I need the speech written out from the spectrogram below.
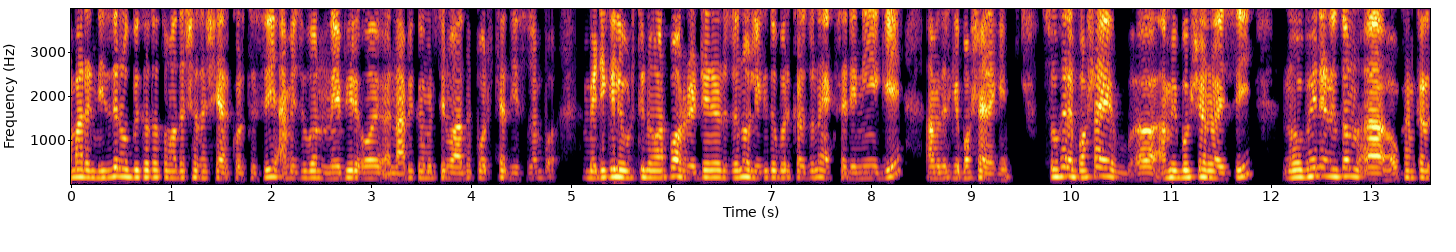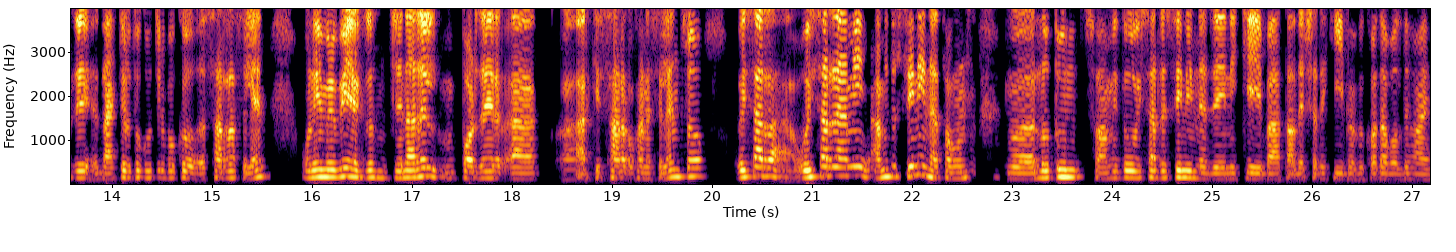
আমার নিজের অভিজ্ঞতা তোমাদের সাথে শেয়ার করতেছি। আমি যখন নেভির নাবিক কমিউনিটির মাধ্যমে পরীক্ষা দিয়েছিলাম, মেডিকেলে উত্তীর্ণ হওয়ার পর রিটেনের জন্য লিখিত পরীক্ষার জন্য এক সাইডে নিয়ে গিয়ে আমাদেরকে বসায় রাখে। সো ওখানে বসায় আমি বইসা রয়েছি। নৌবাহিনীর একজন ওখানকার যে দায়িত্বরত কর্তৃপক্ষ স্যাররা ছিলেন, উনি মেবি একজন জেনারেল পর্যায়ের আ আরকি স্যার ওখানে ছিলেন। সো ওই স্যার ওই স্যাররে আমি আমি তো চিনি না তখন নতুন। সো আমি তো ওই স্যাররে চিনি না যে ইনি কে বা তাদের সাথে কীভাবে কথা বলতে হয়।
